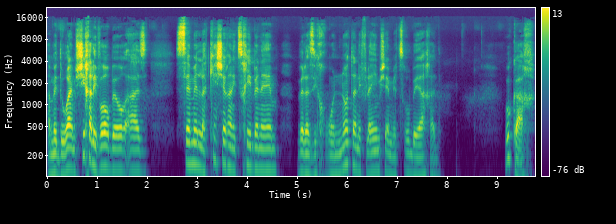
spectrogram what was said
המדורה המשיכה לבעור באור עז, סמל לקשר הנצחי ביניהם ולזיכרונות הנפלאים שהם יצרו ביחד. וכך,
